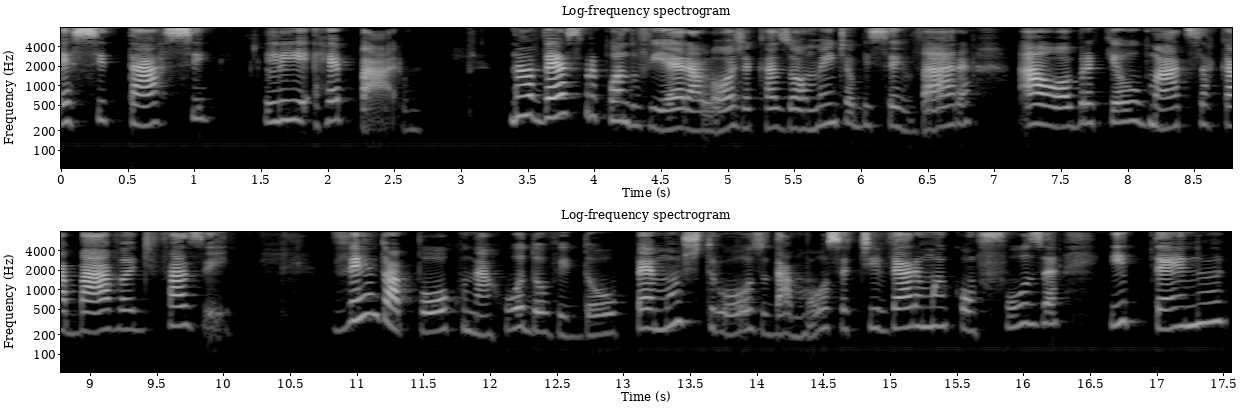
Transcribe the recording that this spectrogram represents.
excitar-se-lhe reparo. Na véspera, quando viera à loja, casualmente observara a obra que o Matos acabava de fazer. Vendo há pouco na rua do ouvidor o pé monstruoso da moça, tivera uma confusa e tênue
